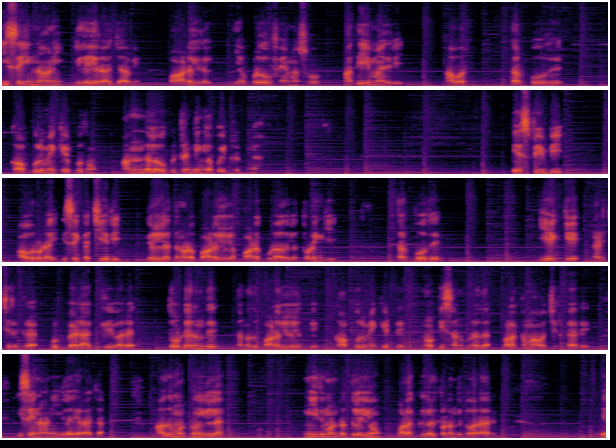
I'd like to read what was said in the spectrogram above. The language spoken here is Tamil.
இசை நாணி இளையராஜாவின் பாடல்கள் எவ்வளவு ஃபேமஸோ அதே மாதிரி அவர் தற்போது காப்புரிமை கேட்பதும் அந்த அளவுக்கு ட்ரெண்டிங்கில் போயிட்டுருக்குங்க. எஸ்பிபி அவரோட இசை கச்சேரிகளில் தன்னோட பாடல்களை பாடக்கூடாதுல தொடங்கி தற்போது ஏகே நடிச்சிருக்கிற குட் பேட் அக்லி வர தொடர்ந்து தனது பாடல்களுக்கு காப்புரிமை கேட்டு நோட்டீஸ் அனுப்புறத வழக்கமாக வச்சிருக்காரு இசைஞானி இளையராஜா. அது மட்டும் இல்லை நீதிமன்றத்திலையும் வழக்குகள் தொடர்ந்துட்டு வராரு.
